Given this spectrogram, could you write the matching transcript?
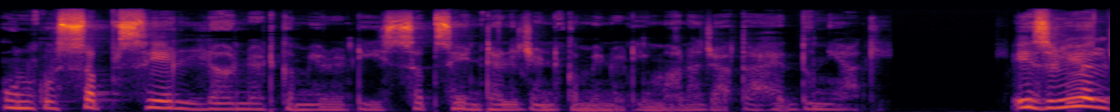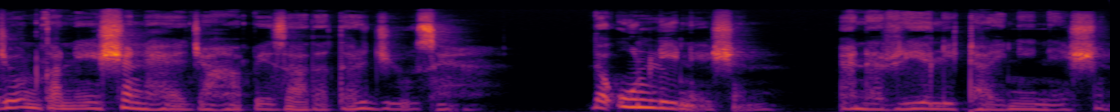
उनको सबसे लर्नड कम्युनिटी सबसे इंटेलिजेंट कम्युनिटी माना जाता है दुनिया की। इसराइल जो उनका नेशन है, जहाँ पे ज़्यादातर ज्यूज़ हैं the only nation and a really tiny nation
